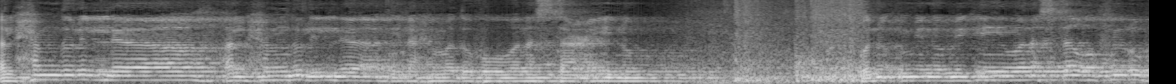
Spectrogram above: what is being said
الحمد لله الحمد لله نحمده ونستعينه ونؤمن به ونستغفره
